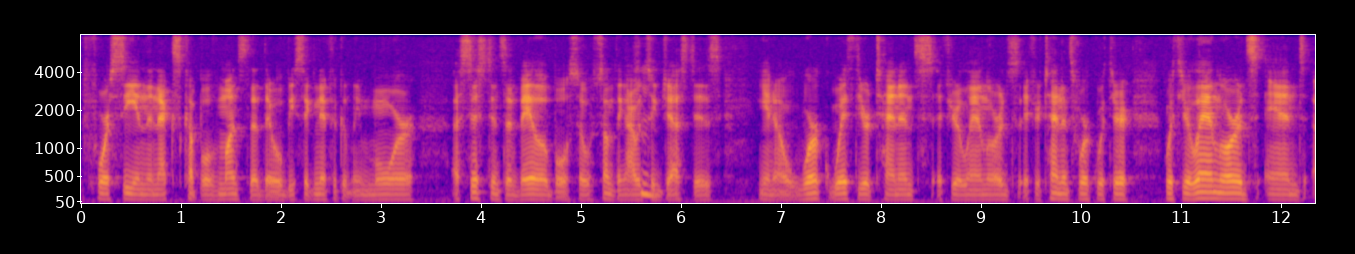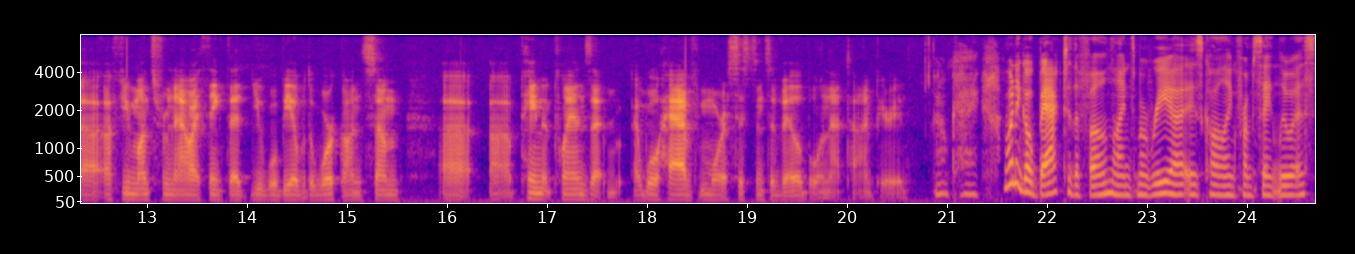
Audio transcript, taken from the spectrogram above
foresee in the next couple of months that there will be significantly more assistance available. So something I would hmm. suggest is, you know, work with your tenants if your landlords, if your tenants work with your with your landlords, and uh, a few months from now, I think that you will be able to work on some uh, uh, payment plans that will have more assistance available in that time period. Okay. I want to go back to the phone lines. Maria is calling from St. Louis.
